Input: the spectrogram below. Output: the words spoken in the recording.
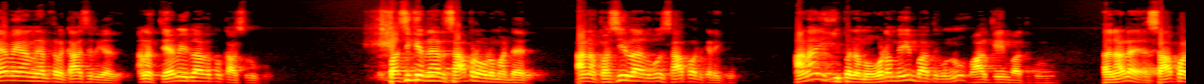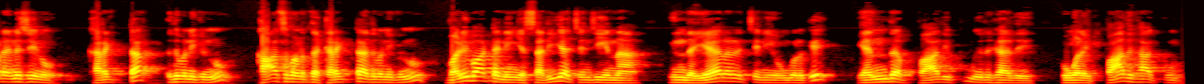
தேவையான நேரத்தில் காசு இருக்காது. ஆனால் தேவையில்லாதப்போ காசு இருக்கும் பசிக்கிற நேரம் சாப்பிட விட மாட்டார். ஆனால் பசி இல்லாத போது சாப்பாடு கிடைக்கும். ஆனால் இப்போ நம்ம உடம்பையும் பார்த்துக்கணும் வாழ்க்கையும் பார்த்துக்கணும். அதனால் சாப்பாடை என்ன செய்யணும்? கரெக்டாக இது பண்ணிக்கணும். காசு பணத்தை கரெக்டாக இது பண்ணிக்கணும். வழிபாட்டை நீங்கள் சரியாக செஞ்சீங்கன்னா இந்த ஏழரை சனி உங்களுக்கு எந்த பாதிப்பும் இருக்காது. உங்களை பாதுகாக்கும்.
